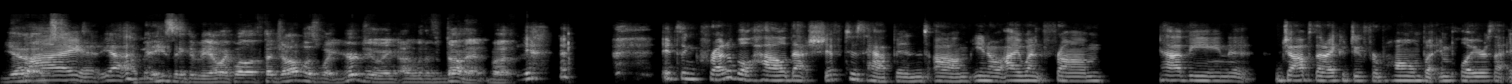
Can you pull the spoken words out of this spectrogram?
yeah, fly. Yeah. Amazing to me. I'm like, well, if the job was what you're doing, I would have done it. But yeah. it's incredible how that shift has happened. Um, you know, I went from having jobs that I could do from home, but employers that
